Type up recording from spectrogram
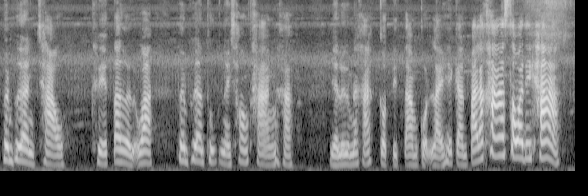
เพื่อนๆชาวครีเอเตอร์หรือว่าเพื่อนๆทุกในช่องทางนะคะ อย่าลืมนะคะ กดติดตามกดไลค์ให้กันไปแล้วค่ะ สวัสดีค่ะ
